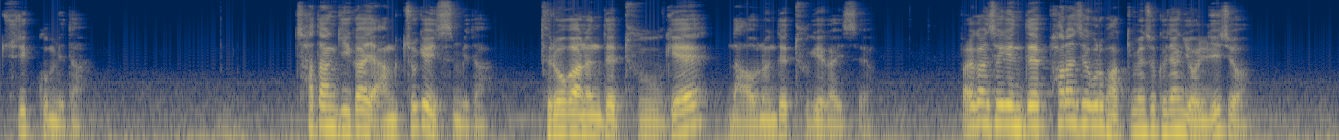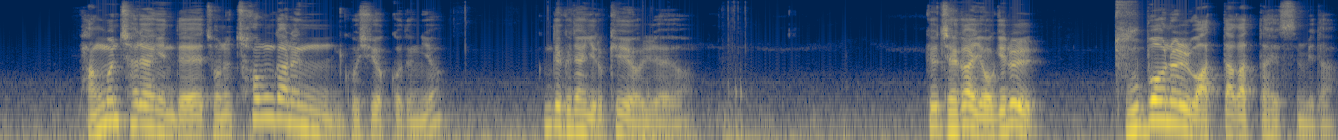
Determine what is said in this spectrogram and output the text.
출입구입니다. 차단기가 양쪽에 있습니다. 들어가는데 두 개, 나오는데 두 개가 있어요. 빨간색인데 파란색으로 바뀌면서 그냥 열리죠. 방문 차량인데 저는 처음 가는 곳이었거든요. 근데 그냥 이렇게 열려요. 그래서 제가 여기를 두 번을 왔다 갔다 했습니다.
